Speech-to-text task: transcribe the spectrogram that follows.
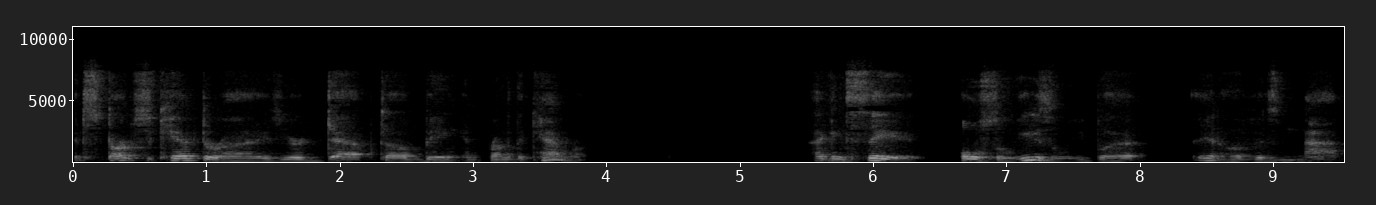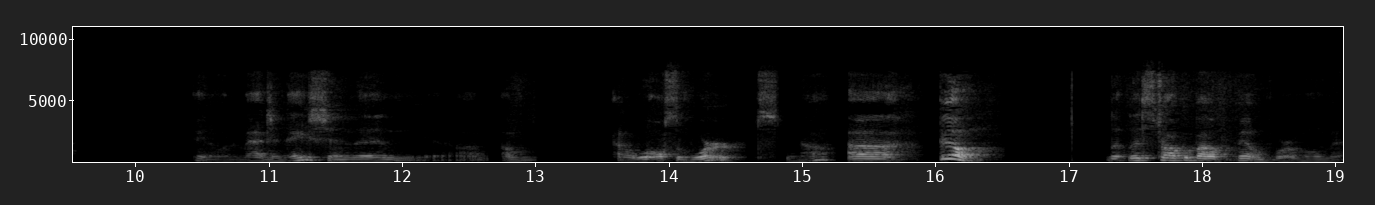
it starts to characterize your depth of being in front of the camera. I can say it also easily, but you know, if it's not, you know, an imagination, then you know, I'm, I'm at a loss of words. You know, uh, film. Let, us talk about film for a moment.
